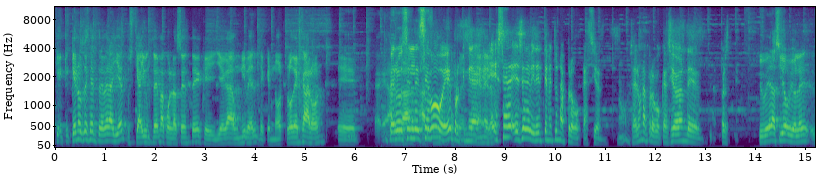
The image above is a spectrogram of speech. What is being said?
¿qué, nos deja entrever ayer? Pues que hay un tema con la gente que llega a un nivel de que no lo dejaron. Eh, Pero se le cebó, ¿eh? Porque mira, esa, era evidentemente una provocación, ¿no? O sea, era una provocación de... Si hubiera sido violencia,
